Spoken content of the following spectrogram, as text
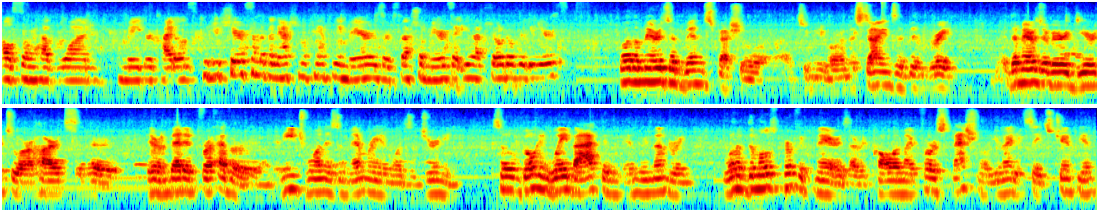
also have won major titles. Could you share some of the national champion mares or special mares that you have showed over the years? Well, the mares have been special uh, to me, Laura. The stallions have been great. The mares are very dear to our hearts. They're they're embedded forever, and each one is a memory and was a journey. So going way back and, and remembering one of the most perfect mares I recall in my first national United States champion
